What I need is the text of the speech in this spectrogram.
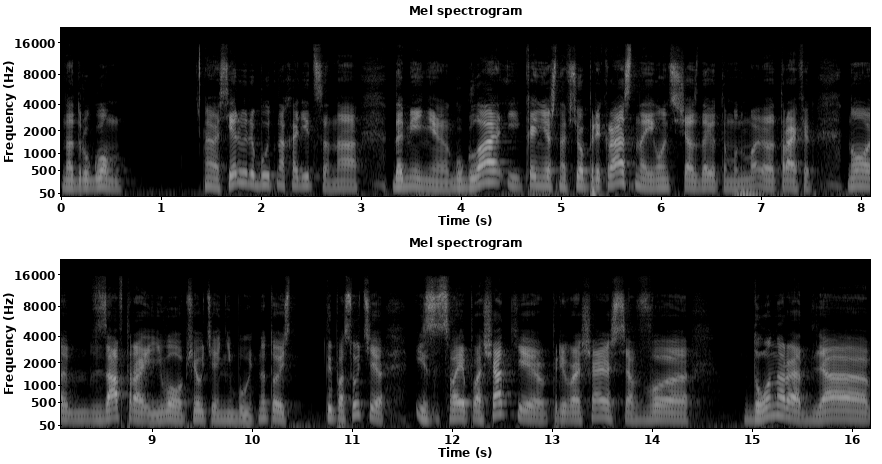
на другом э, сервере будет находиться на домене Гугла, и, конечно, все прекрасно, и он сейчас дает ему э, трафик, но завтра его вообще у тебя не будет. Ну, то есть ты, по сути, из своей площадки превращаешься в донора для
